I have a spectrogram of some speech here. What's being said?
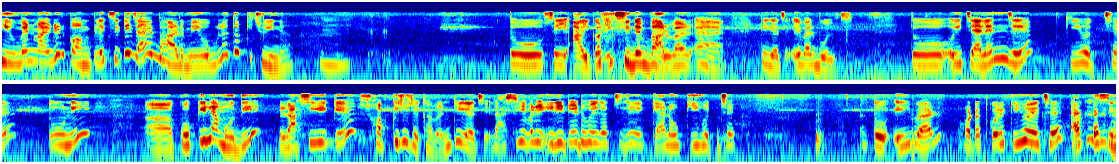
হিউম্যান মাইন্ডের কমপ্লেক্সিটি যায় ভাড়মে ওগুলো তো কিছুই না হুম। তো সেই আইকনিক সিনে বারবার হ্যাঁ ঠিক আছে, এবার বলছি। তো ওই চ্যালেঞ্জে কি হচ্ছে? তো উনি কোকিলা মোদি রাশিকে সব কিছু শেখাবেন, ঠিক আছে? রাশি এবারে ইরিটেট হয়ে যাচ্ছে যে কেন কি হচ্ছে? তো এইবার হঠাৎ করে কি হয়েছে? একটা সিন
